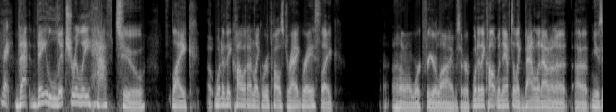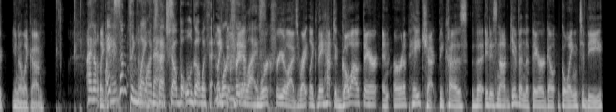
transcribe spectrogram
Right. That they literally have to, like, uh, what do they call it on like RuPaul's Drag Race? Like, I don't know, work for your lives, or what do they call it when they have to like battle it out on a, a music, you know, like a i don't Like- I It's something don't like watch that. that show but we'll go with it like work for your lives Work for your lives, right? Like they have to go out there and earn a paycheck because the it is not given that they are go- going to be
